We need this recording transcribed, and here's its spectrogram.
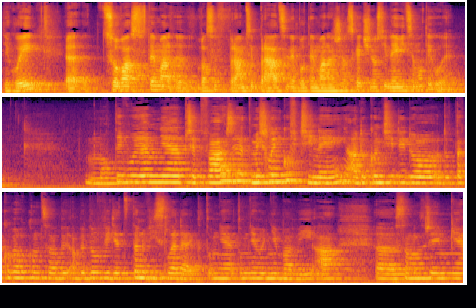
Děkuji. Eh, co vás v, té, vlastně v rámci práce nebo té manažerské činnosti nejvíce motivuje? Motivuje mě přetvářet myšlenku v činy a dokončit ji do, do takového konce, aby, aby byl vidět ten výsledek. To mě, to mě hodně baví a e, samozřejmě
